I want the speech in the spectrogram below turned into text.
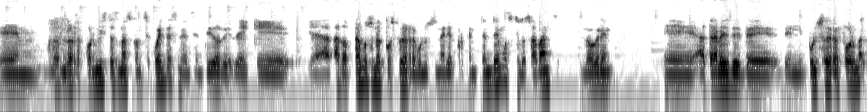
em, los, reformistas más consecuentes en el sentido de, que eh, adoptamos una postura revolucionaria porque entendemos que los avances se logren eh, a través del impulso de reformas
